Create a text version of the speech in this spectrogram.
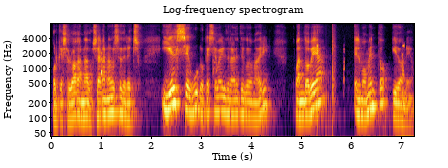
porque se lo ha ganado, se ha ganado ese derecho. Y él seguro que se va a ir del Atlético de Madrid cuando vea el momento idóneo.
